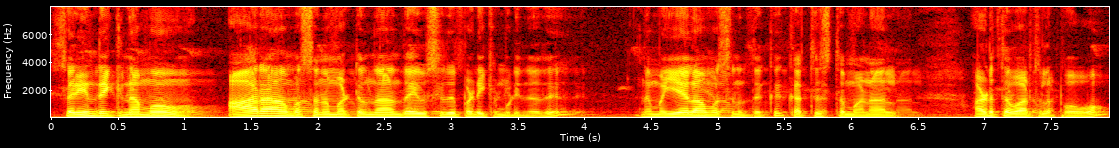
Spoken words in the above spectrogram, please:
சரி இன்றைக்கு நம்ம ஆறாம் வசனம் மட்டும்தான் தயவு செய்து படிக்க முடிந்தது. நம்ம ஏழாம் வசனத்துக்கு கத்திஸ்தமானால் அடுத்த வாரத்தில் போவோம்.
